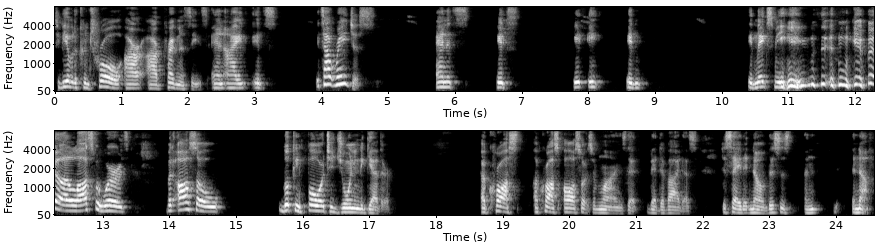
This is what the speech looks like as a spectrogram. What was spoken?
to be able to control our, our pregnancies. And I it's it's outrageous. And it's it's it it it it makes me a loss for words, but also looking forward to joining together across across all sorts of lines that that divide us to say that no, this is en- enough.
